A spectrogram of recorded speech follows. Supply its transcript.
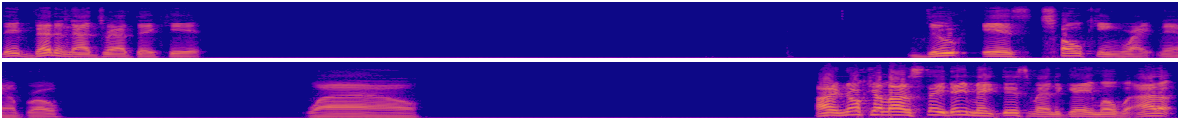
They better not draft that kid. Duke is choking right now, bro. Wow. All right, North Carolina State, they make this man the game over. I don't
